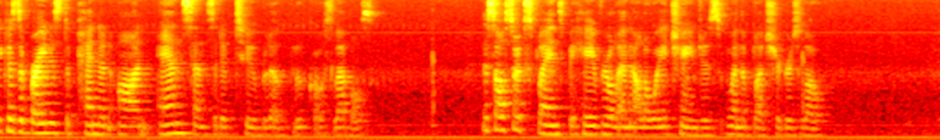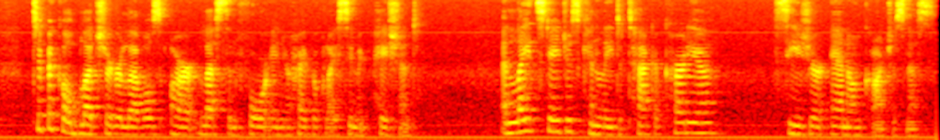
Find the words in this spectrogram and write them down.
because the brain is dependent on and sensitive to blood glucose levels. This also explains behavioral and LOA changes when the blood sugar is low. Typical blood sugar levels are less than 4 in your hypoglycemic patient, and late stages can lead to tachycardia, seizure, and unconsciousness.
